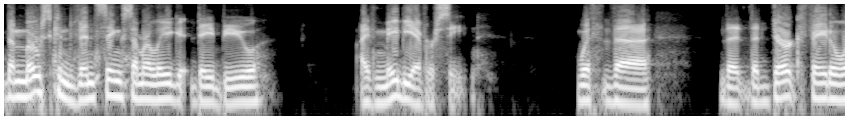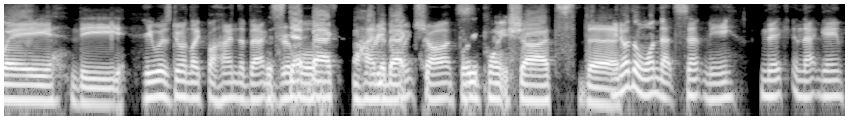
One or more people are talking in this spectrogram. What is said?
the most convincing summer league debut I've maybe ever seen. With the the the Dirk fadeaway, the He was doing like behind the back the step back behind the back shots. three point shots. The You know the one that sent me Nick in that game.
